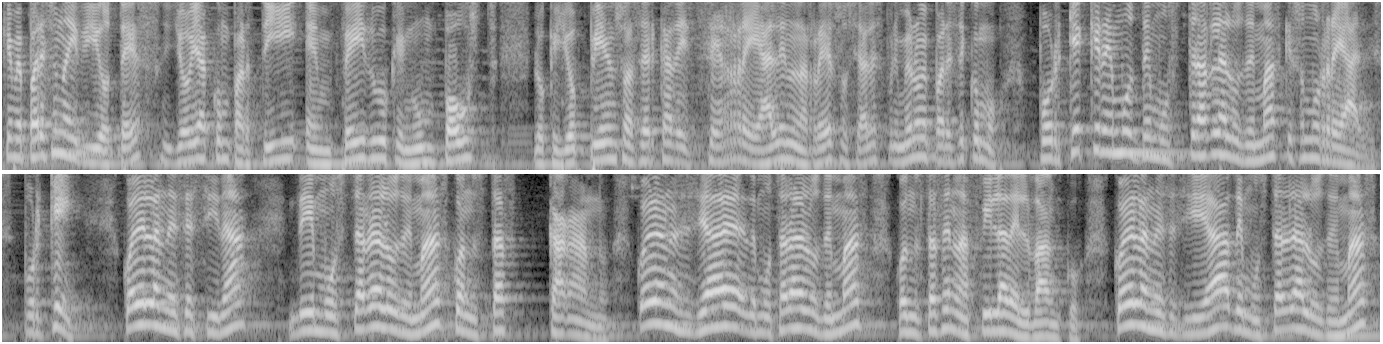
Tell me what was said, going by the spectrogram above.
que me parece una idiotez. Yo ya compartí en Facebook, en un post, lo que yo pienso acerca de ser real en las redes sociales. Primero me parece como, ¿por qué queremos demostrarle a los demás que somos reales? ¿Por qué? ¿Cuál es la necesidad de mostrarle a los demás cuando estás cagando? ¿Cuál es la necesidad de demostrarle a los demás cuando estás en la fila del banco? ¿Cuál es la necesidad de mostrarle a los demás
